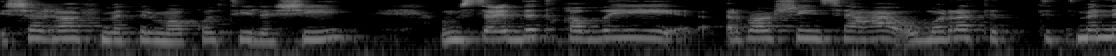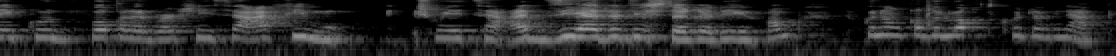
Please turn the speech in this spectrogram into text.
شغف مثل ما قلتي لشيء ومستعدة تقضي 24 ساعة ومرات تت- تتمنى يكون فوق ال 24 ساعة في شوية ساعات زيادة تشتغليهم فكنا نقضي الوقت كله هناك.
